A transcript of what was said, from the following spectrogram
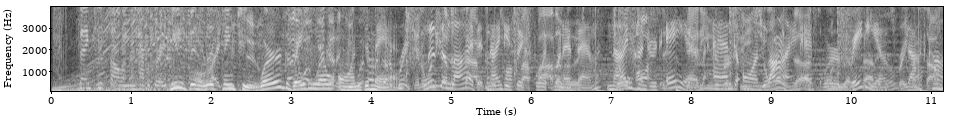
Thank you, Solomon. Have a great day. You've been listening right, to WURD Radio on Demand. Listen live at 96.1 FM, 900 AM, and online at wurdradio.com.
